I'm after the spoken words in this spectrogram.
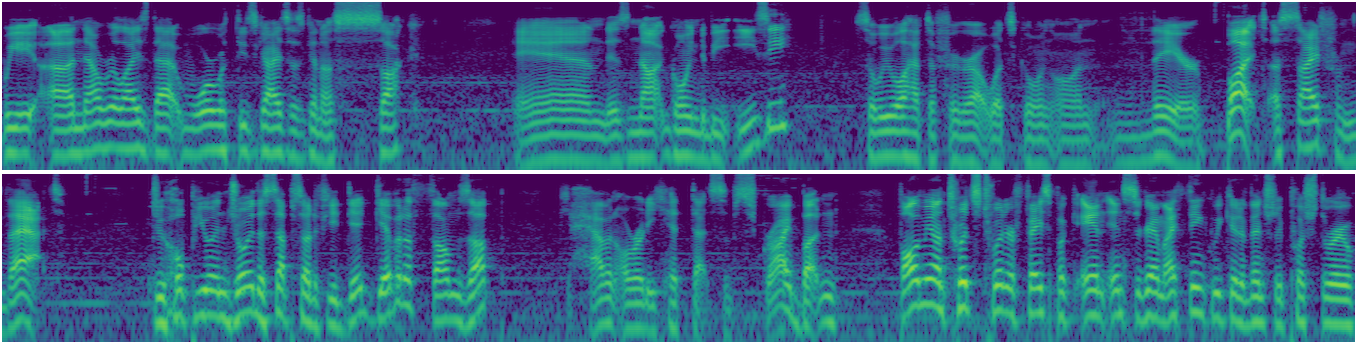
We uh, now realize that war with these guys is going to suck and is not going to be easy. So we will have to figure out what's going on there. But aside from that, do hope you enjoyed this episode. If you did, give it a thumbs up. If you haven't already, hit that subscribe button. Follow me on Twitch, Twitter, Facebook, and Instagram. I think we could eventually push through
